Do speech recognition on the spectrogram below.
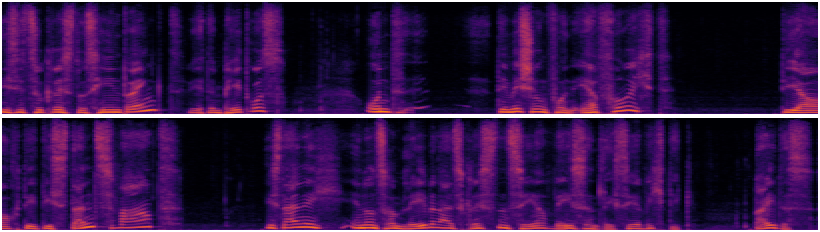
die sie zu Christus hindrängt, wie dem Petrus, und die Mischung von Ehrfurcht, die auch die Distanz wahrt, ist eigentlich in unserem Leben als Christen sehr wesentlich, sehr wichtig. Beides.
